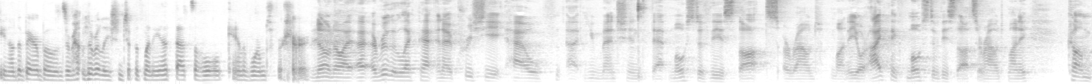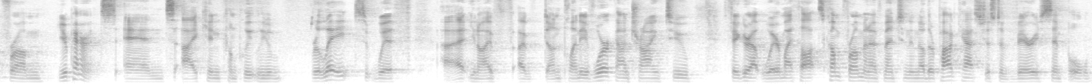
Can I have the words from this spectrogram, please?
you know the bare bones around the relationship with money. That's a whole can of worms for sure. No no i, I really like that and i appreciate how uh, you mentioned that most of these thoughts around money or i think most of these thoughts around money come from your parents. And i can completely relate with uh, you know i've i've done plenty of work on trying to figure out where my thoughts come from. And I've mentioned in other podcasts just a very simple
